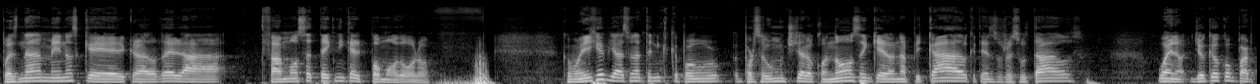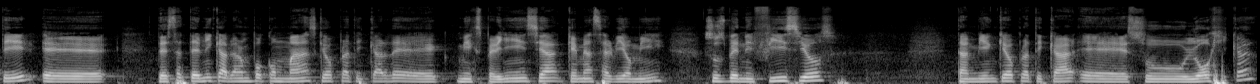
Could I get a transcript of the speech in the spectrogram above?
pues nada menos que el creador de la famosa técnica del pomodoro. Como dije, ya es una técnica que por, por según muchos ya lo conocen, que lo han aplicado, que tienen sus resultados. Bueno, yo quiero compartir eh, de esta técnica, hablar un poco más, quiero platicar de mi experiencia, qué me ha servido a mí, sus beneficios. También quiero platicar eh, su lógica.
